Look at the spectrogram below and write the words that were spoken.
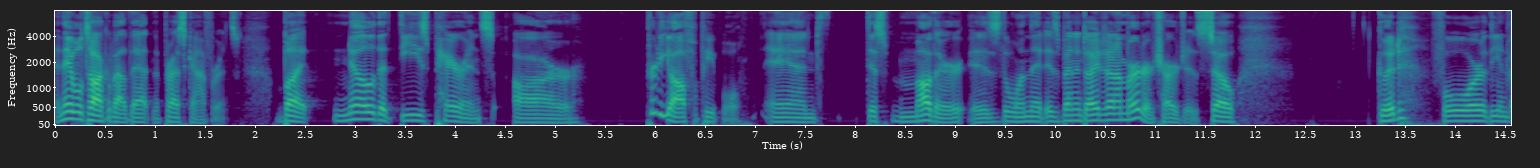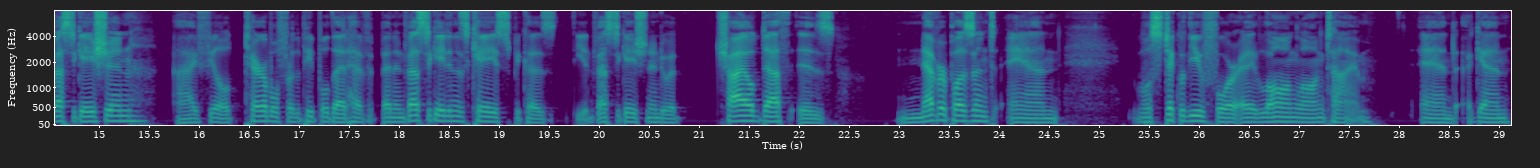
and they will talk about that in the press conference. But know that these parents are pretty awful people and this mother is the one that has been indicted on murder charges. So good for the investigation I feel terrible for the people that have been investigating this case because the investigation into a child death is never pleasant and will stick with you for a long, long time. And again,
